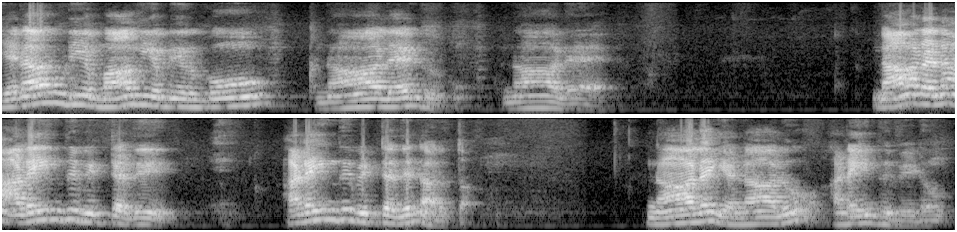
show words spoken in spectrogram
எனாலுடைய மாவி எப்படி இருக்கும்? நாலன்னு இருக்கும். நால. நாலனா அடைந்து விட்டது. அடைந்து விட்டதுன்னு அர்த்தம். நாளை எனாலும் அடைந்து விடும்.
